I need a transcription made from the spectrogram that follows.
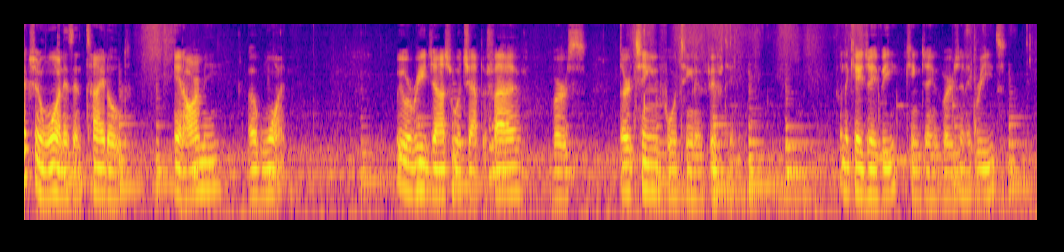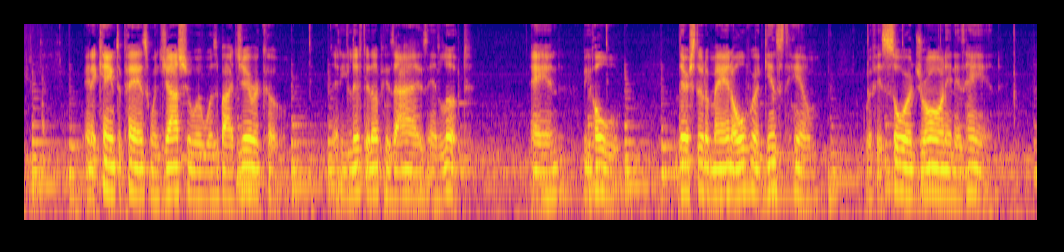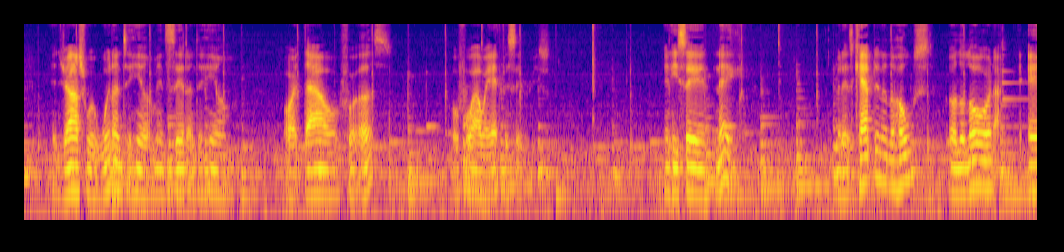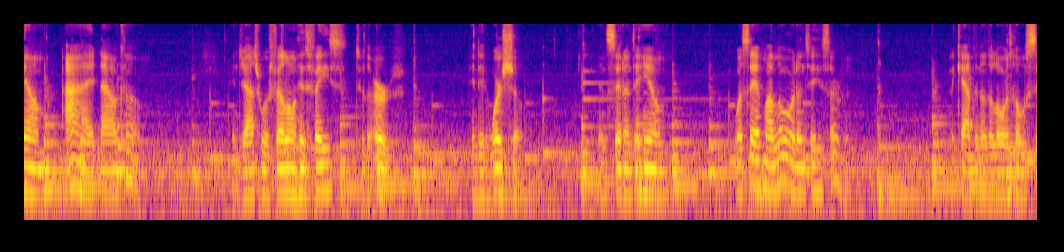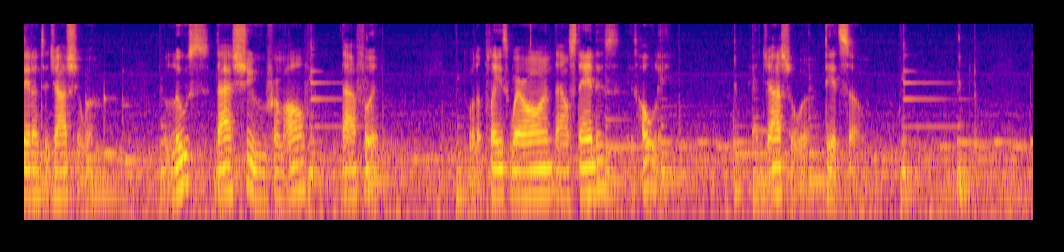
Section 1 is entitled An Army of One. We will read Joshua chapter 5, verse 13, 14, and 15. From the KJV, King James Version, it reads And it came to pass when Joshua was by Jericho that he lifted up his eyes and looked, and behold, there stood a man over against him with his sword drawn in his hand. And Joshua went unto him and said unto him, Art thou for us or for our adversaries? And he said, Nay, but as captain of the host of the Lord am I now come. And Joshua fell on his face to the earth and did worship and said unto him, What saith my Lord unto his servant? Captain of the Lord's host said unto Joshua, Loose thy shoe from off thy foot, for the place whereon thou standest is holy. And Joshua did so.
